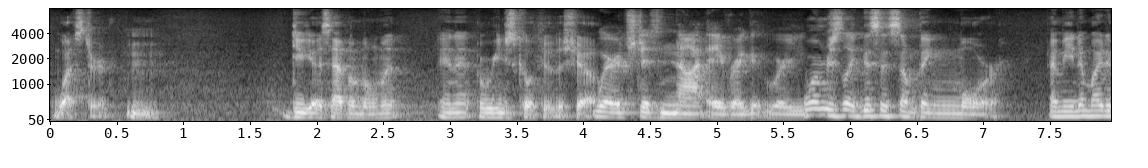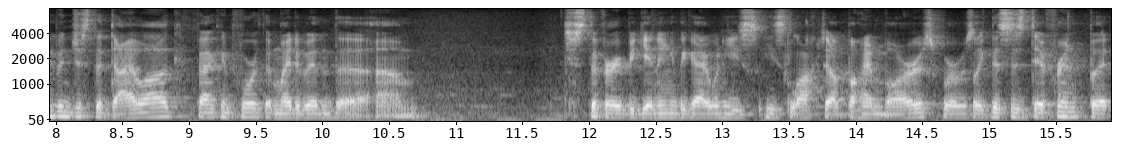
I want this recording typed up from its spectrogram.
western. Do you guys have a moment in it, or we can just go through the show? where it's just not a regular where you Where I'm just like, this is something more. I mean, it might have been just the dialogue back and forth. It might have been the um, just the very beginning, of the guy when he's he's locked up behind bars, where it was like, this is different. But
